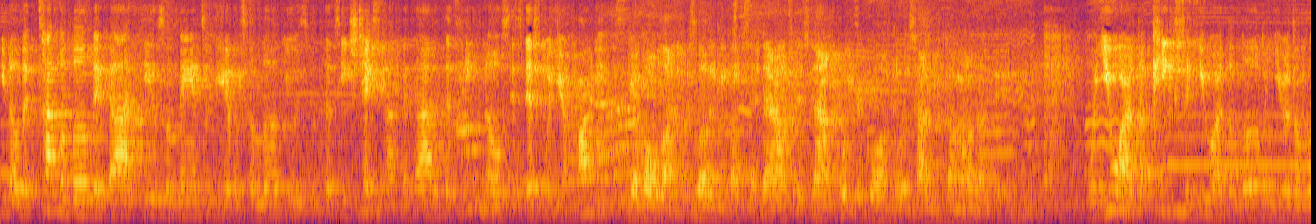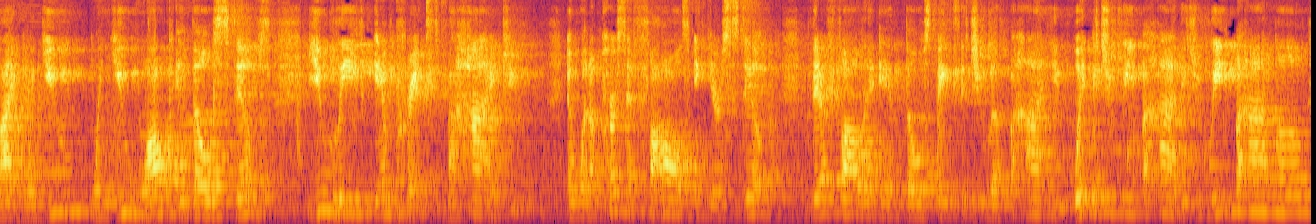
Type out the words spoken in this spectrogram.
You know, the type of love that God gives a man to be able to love you is because He's chasing after God because He knows that that's where your heart is. your whole life. It's going to be ups and downs. It's not what you're going through, it's how you come out of it. When you are the peace and you are the love and you're the light, when you when you walk in those steps, you leave imprints behind you. And when a person falls in your step, they're falling in those things that you left behind you. What did you leave behind? Did you leave behind love?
